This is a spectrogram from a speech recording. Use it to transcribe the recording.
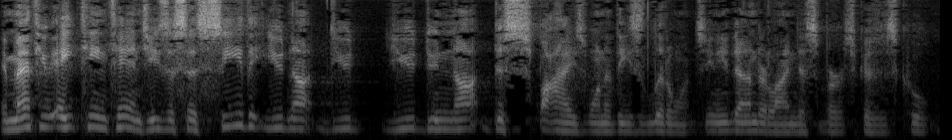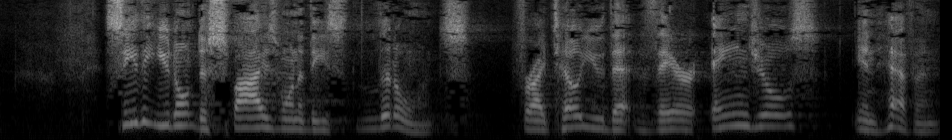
In Matthew 18:10, Jesus says, "See that you not you you do not despise one of these little ones." You need to underline this verse because it's cool. See that you don't despise one of these little ones, for I tell you that their angels in heaven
